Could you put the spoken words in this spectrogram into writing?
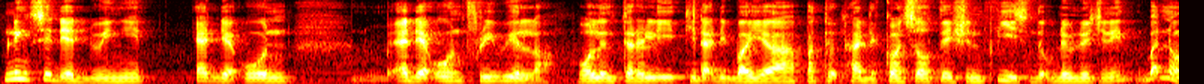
Meaning say, they are doing it at their own at their own free will lah. Voluntarily, tidak dibayar. Patut ada consultation fees untuk benda-benda macam ni. But no,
